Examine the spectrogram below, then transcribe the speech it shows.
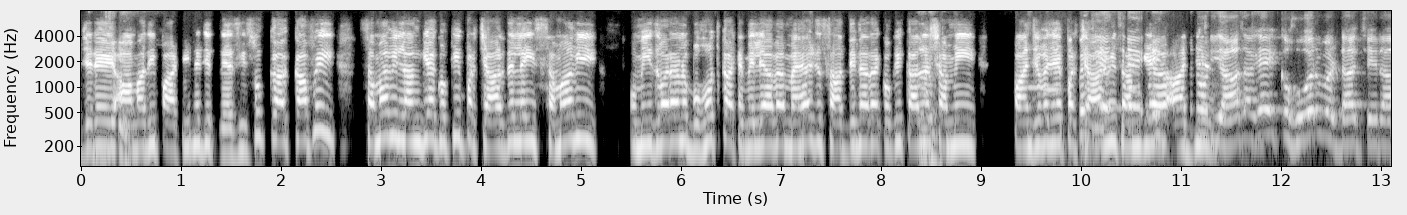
ਜਿਹੜੇ। ਆਮ ਆਦਮੀ ਪਾਰਟੀ ਨੇ ਜਿੱਤਨੇ ਸੀ ਸੋ ਕਾਫੀ ਸਮਾਂ ਵੀ ਲੰਘ ਗਿਆ ਕਿਉਂਕਿ ਪ੍ਰਚਾਰ ਦੇ ਲਈ ਸਮਾਂ ਵੀ ਉਮੀਦਵਾਰਾਂ ਨੂੰ ਬਹੁਤ ਘੱਟ ਮਿਲਿਆ ਵਾ ਮਹਿਜ 7 ਦਿਨਾਂ ਦਾ ਕਿਉਂਕਿ ਕੱਲ। ਸ਼ਾਮੀ 5 ਵਜੇ ਪ੍ਰਚਾਰ ਵੀ ਥੰਮ ਗਿਆ ਅੱਜ ਯਾਦ ਆ ਗਿਆ ਇੱਕ ਹੋਰ ਵੱਡਾ ਚਿਹਰਾ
